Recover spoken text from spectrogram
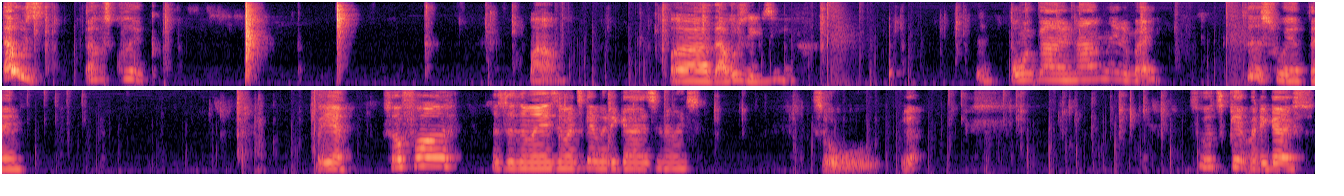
That was that was quick. Wow. Well, that was easy. The boy got annihilated by this weird thing. But yeah, so far, this is amazing. Let's get ready, guys. Anyways. So, yeah. So let's get ready, guys.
